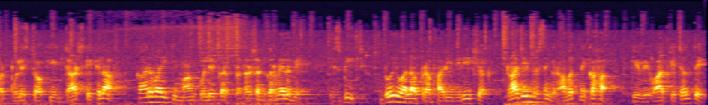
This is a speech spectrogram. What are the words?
और पुलिस चौकी इंचार्ज के खिलाफ कार्रवाई की मांग को लेकर प्रदर्शन करने लगे। इस बीच डोईवाला प्रभारी निरीक्षक राजेंद्र सिंह रावत ने कहा कि विवाद के चलते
